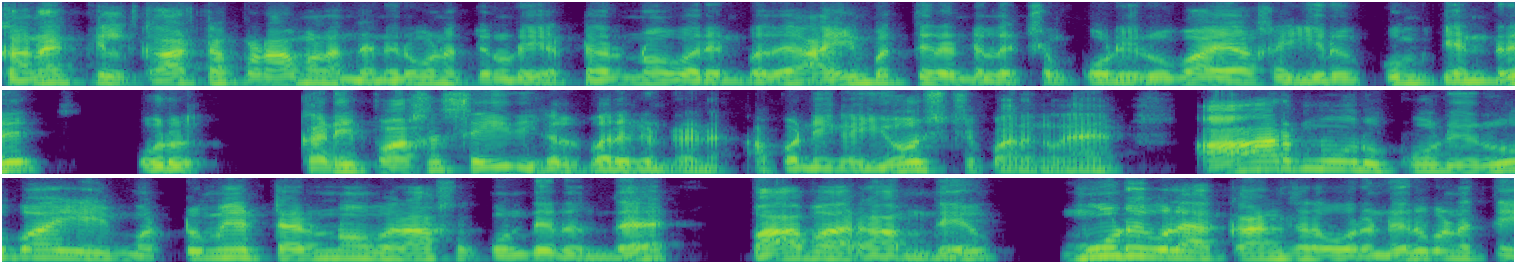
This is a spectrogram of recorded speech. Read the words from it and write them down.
கணக்கில் காட்டப்படாமல் அந்த நிறுவனத்தினுடைய டர்ன் என்பது ஐம்பத்தி ரெண்டு லட்சம் கோடி ரூபாயாக இருக்கும் என்று ஒரு கணிப்பாக செய்திகள் வருகின்றன. அப்ப நீங்க யோசிச்சு பாருங்களேன். ஆறுநூறு கோடி ரூபாயை மட்டுமே டர்ன் ஓவராக கொண்டிருந்த பாபா ராம்தேவ் மூடு விழா காண்கிற ஒரு நிறுவனத்தை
